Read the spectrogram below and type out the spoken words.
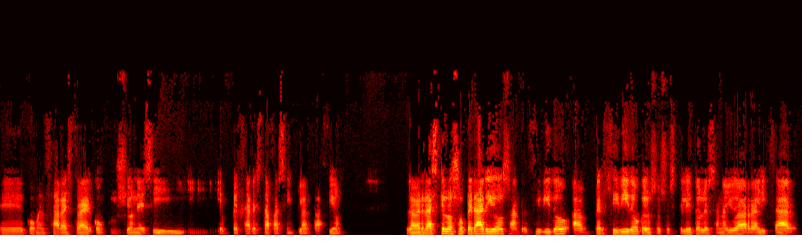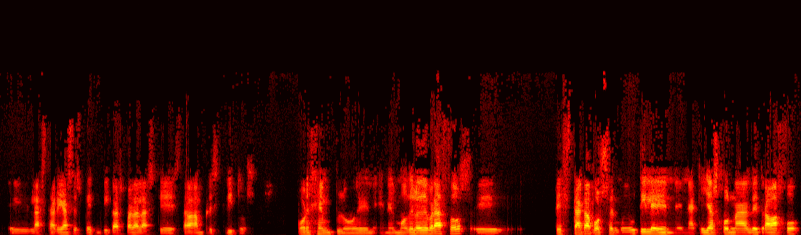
eh, comenzar a extraer conclusiones y, empezar esta fase de implantación. La verdad es que los operarios han, recibido, han percibido que los exoesqueletos les han ayudado a realizar eh, las tareas específicas para las que estaban prescritos. Por ejemplo, en el modelo de brazos, destaca por ser muy útil en, aquellas jornadas de trabajo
